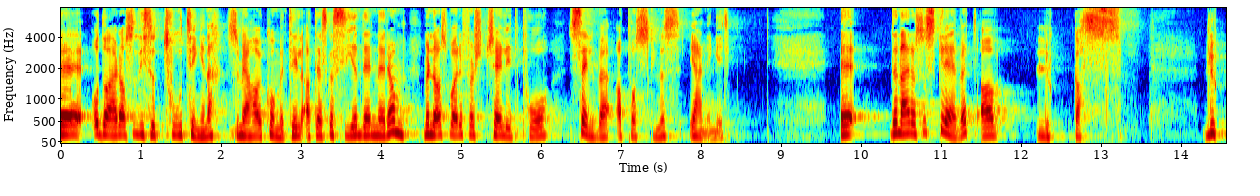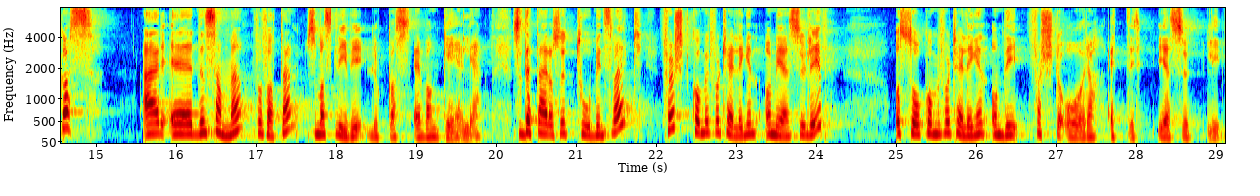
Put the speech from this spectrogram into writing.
Eh, og da er det altså disse to tingene som jeg har kommet til at jeg skal si en del mer om. Men la oss bare først se litt på selve apostlenes gjerninger. Den er altså skrevet av Lukas. Lukas er eh, den samme forfatteren som har skrevet Lukas' evangeliet. Så dette er også et tobindsverk. Først kommer fortellingen om Jesu liv. Og så kommer fortellingen om de første åra etter Jesu liv.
